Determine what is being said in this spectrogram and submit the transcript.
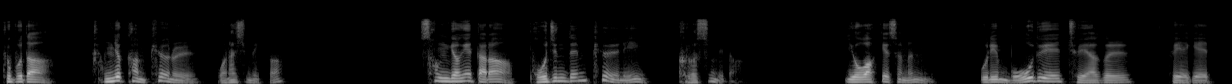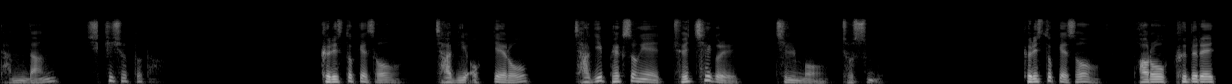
그보다 강력한 표현을 원하십니까? 성경에 따라 보증된 표현이 그렇습니다. 여호와께서는 우리 모두의 죄악을 그에게 담당시키셨도다. 그리스도께서 자기 어깨로 자기 백성의 죄책을 짊어졌습니다. 그리스도께서 바로 그들의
